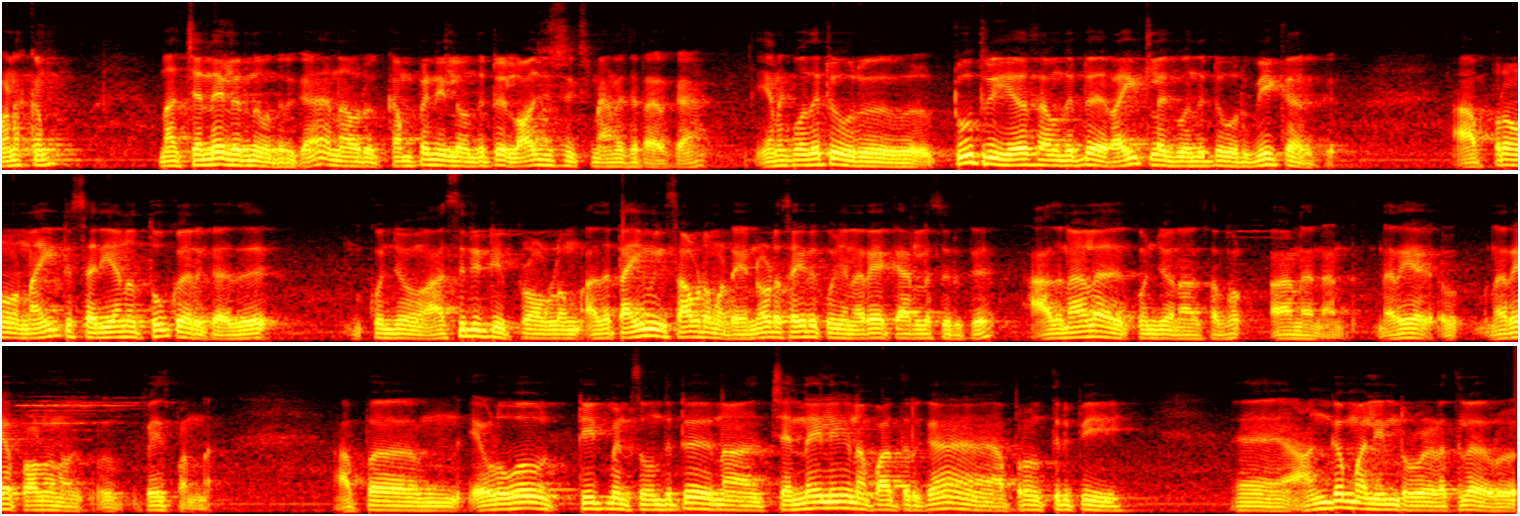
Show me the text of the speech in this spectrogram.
வணக்கம். நான் சென்னையிலேருந்து வந்திருக்கேன். நான் ஒரு கம்பெனியில் வந்துட்டு லாஜிஸ்டிக்ஸ் மேனேஜராக இருக்கேன். எனக்கு வந்துட்டு ஒரு டூ த்ரீ இயர்ஸாக வந்துட்டு ரைட் லெக் வந்துட்டு ஒரு வீக்காக இருக்குது அப்புறம் நைட்டு சரியான தூக்கம் இருக்காது. கொஞ்சம் அசிடிட்டி ப்ராப்ளம் அதை டைமிங் சாப்பிட மாட்டேன். என்னோடய சைடு கொஞ்சம் நிறைய கேர்லெஸ் இருக்குது அதனால் கொஞ்சம் நான் சஃபர் ஆனேன் நான் நிறைய நிறைய ப்ராப்ளம் நான் ஃபேஸ் பண்ணேன். அப்போ எவ்வளவோ ட்ரீட்மெண்ட்ஸ் வந்துட்டு நான் சென்னையிலையும் நான் பார்த்துருக்கேன். அப்புறம் திருப்பி அங்கமலின்ற ஒரு இடத்துல ஒரு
